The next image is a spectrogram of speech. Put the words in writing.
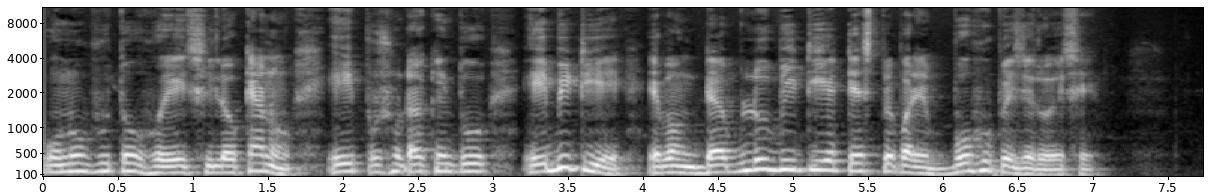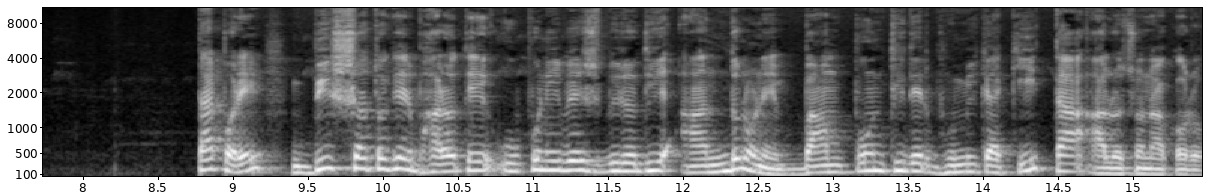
অনুভূত হয়েছিল কেন? এই প্রশ্নটা কিন্তু এবিটিএ এবং ডাব্লিউবিটিএ টেস্ট পেপারে বহু পেজে রয়েছে। তারপরে বিশ শতকের ভারতে উপনিবেশ বিরোধী আন্দোলনে বামপন্থীদের ভূমিকা কি তা আলোচনা করো।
